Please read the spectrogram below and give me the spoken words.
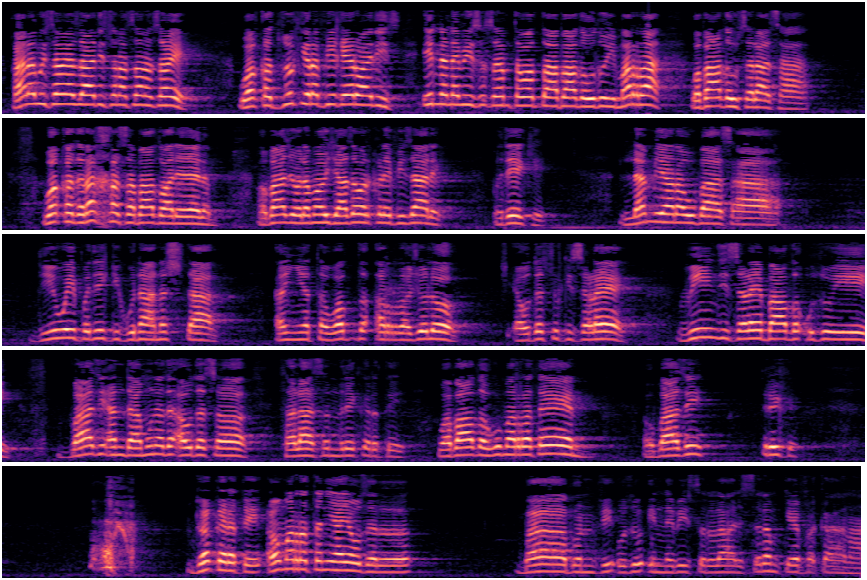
قال ابو سعيد حديث حسن صحيح وقد ذكر في غير حديث ان النبي صلى الله عليه وسلم توضا بعد وضوء مره وبعده ثلاثه وقد رخص بعض اهل العلم او بعض علماء اجازه ورکړي په ذلک په دې کې لم يروا باسا دی وی په دې کې ګناه نشتا ان يتوضا الرجل او د سکی سړی وینځي سړی بعض عضوي بعض اندامونه د او د ثلاثن درې کرته و بعضه مرتين او بعضي درې دو کرته او مرتن یا یو ځل باب فی عضو النبي صلی الله علیه وسلم کیف کانا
